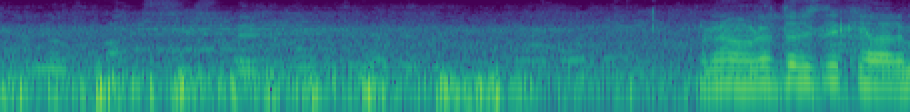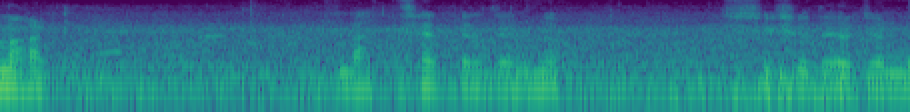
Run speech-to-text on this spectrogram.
এগুলো বাচ্চা শিশুদের জন্য, বাচ্চাদের জন্য। ওরা ওরা তো হচ্ছে খেলার মাঠ। বাচ্চাদের জন্য শিশুদের জন্য।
